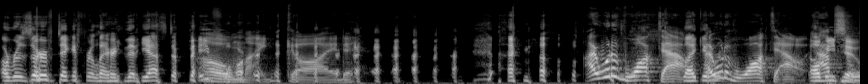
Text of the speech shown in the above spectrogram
a reserve ticket for Larry that he has to pay Oh for. Oh my god. I know. I would have walked out. Like, I would- have walked out. Oh, me too.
